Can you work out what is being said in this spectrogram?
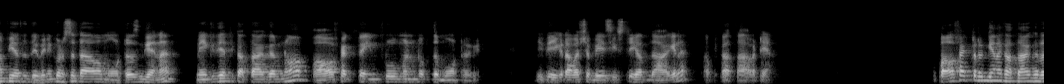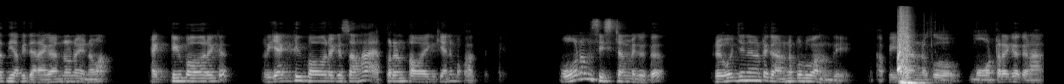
ඔන්න අපි අද දෙවෙනි කොටසට ආව මෝටර්ස් ගැන මේකදී අපි කතා කරනවා power factor improvement of the motor ගැන. ඉතින් ඒකට අවශ්‍ය බේසික්ස් ටිකක් දාගෙන අපි කතාවට යනවා. power factor ගැන කතා කරද්දී අපි දැනගන්න ඕන වෙනවා active power එක, reactive power එක සහ apparent power එක කියන්නේ මොකක්ද ඕනම සිස්ටම් එකක ප්‍රයෝජනයට ගන්න පුළුවන් දේ. අපි ගන්නකෝ මෝටර එකක නම්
